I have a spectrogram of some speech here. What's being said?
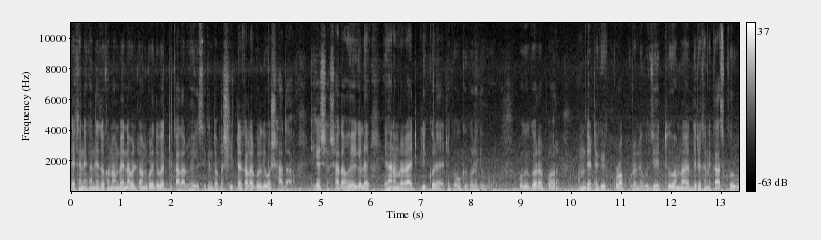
দেখেন এখানে যখন আমরা এনাবেল টাউন করে দেবো, একটি কালার হয়ে গেছে। কিন্তু আমরা শিটটার কালার করে দেবো সাদা। ঠিক আছে সাদা হয়ে গেলে এখানে আমরা রাইট ক্লিক করে এটাকে ওকে করে দেবো। ওকে করার পর আমরা এটাকে ক্রপ করে নেব। যেহেতু আমাদের এখানে কাজ করব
